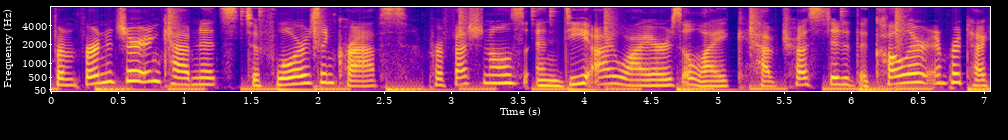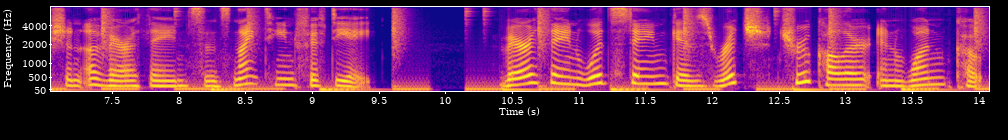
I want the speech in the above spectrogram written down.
From furniture and cabinets to floors and crafts, professionals and DIYers alike have trusted the color and protection of Varathane since 1958. Varathane Wood Stain gives rich, true color in one coat,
